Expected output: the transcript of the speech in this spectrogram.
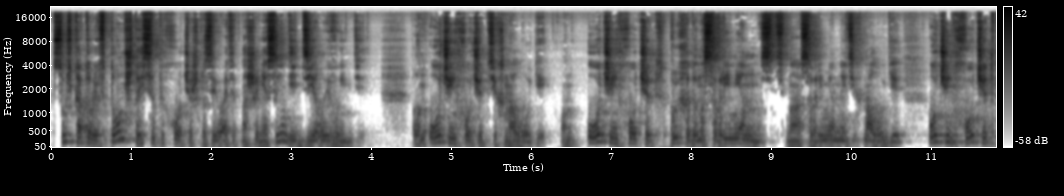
Суть которой в том, что если ты хочешь развивать отношения с Индией, делай в Индии. Он очень хочет технологий, он очень хочет выхода на современность, на современные технологии, очень хочет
